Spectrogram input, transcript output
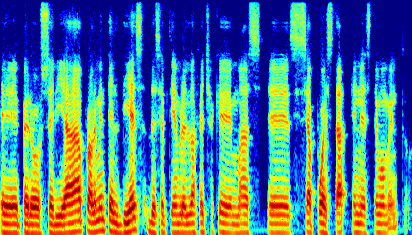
eh, pero sería probablemente el 10 de septiembre, es la fecha que más eh, se apuesta en este momento.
